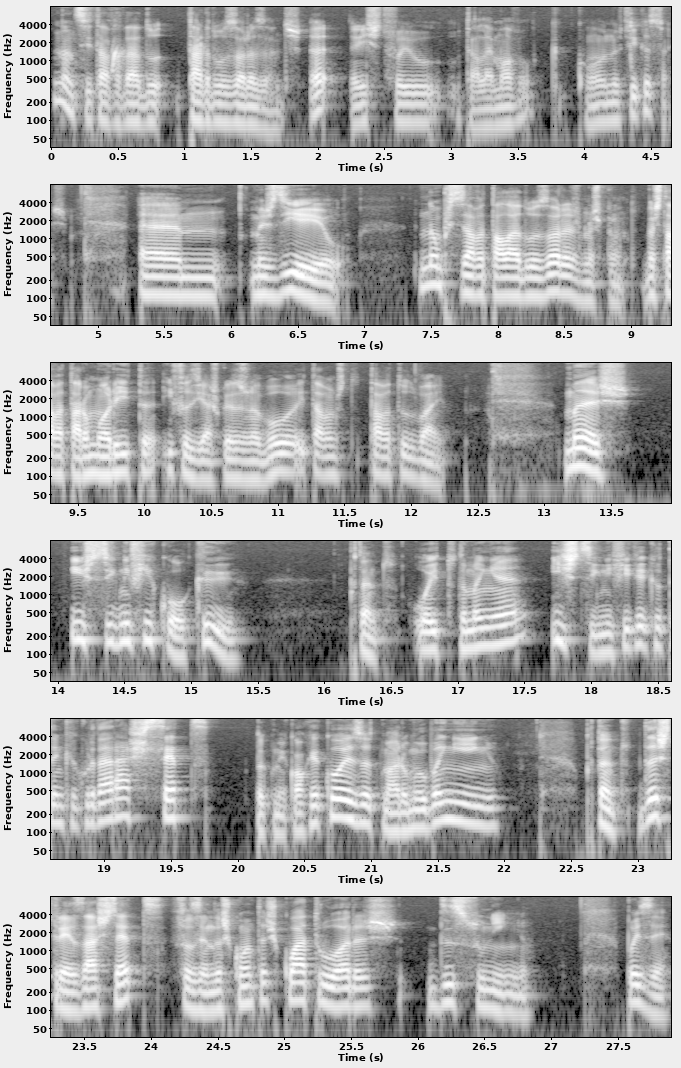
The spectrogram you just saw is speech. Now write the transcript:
Não necessitava dar estar duas horas antes. Ah, isto foi o, o telemóvel que, com notificações. Um, mas dizia eu, não precisava estar lá duas horas, mas pronto, bastava estar uma horita e fazia as coisas na boa e estávamos, estava tudo bem. Mas isto significou que, portanto, 8 da manhã, isto significa que eu tenho que acordar às 7 para comer qualquer coisa, tomar o meu banhinho. Portanto, das 3 às 7, fazendo as contas, 4 horas de soninho. Pois é.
